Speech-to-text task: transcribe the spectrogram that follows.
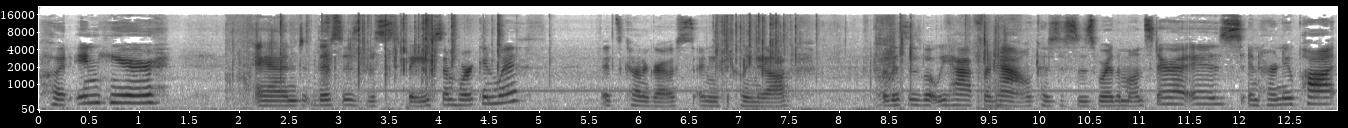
put in here. And this is the space I'm working with. It's kind of gross. I need to clean it off. So this is what we have for now because this is where the Monstera is in her new pot.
